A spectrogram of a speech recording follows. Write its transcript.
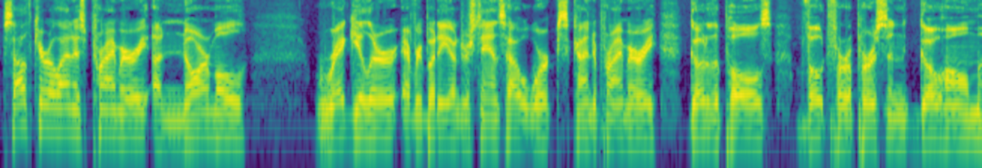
South Carolina's primary a normal? regular, everybody understands how it works kind of primary. Go to the polls, vote for a person, go home.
